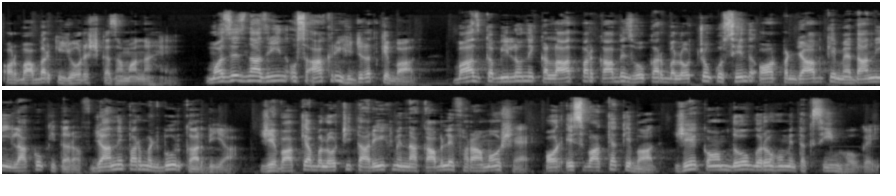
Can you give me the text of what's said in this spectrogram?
اور بابر کی یورش کا زمانہ ہے۔ معزز ناظرین، اس آخری ہجرت کے بعد بعض قبیلوں نے کلات پر قابض ہو کر بلوچوں کو سندھ اور پنجاب کے میدانی علاقوں کی طرف جانے پر مجبور کر دیا۔ یہ واقعہ بلوچی تاریخ میں ناقابل فراموش ہے اور اس واقعہ کے بعد یہ قوم دو گروہوں میں تقسیم ہو گئی۔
